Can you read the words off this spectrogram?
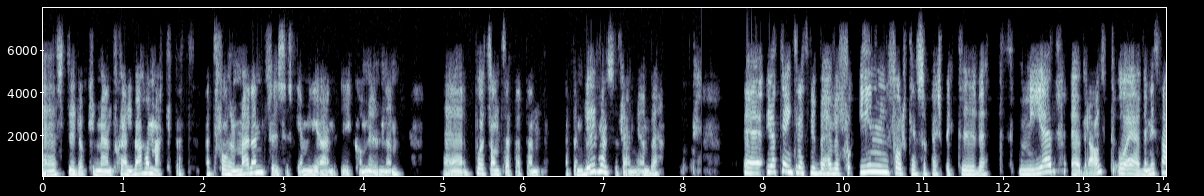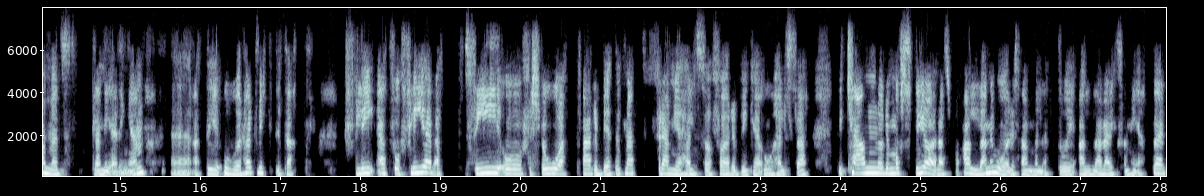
eh, styrdokument själva har makt att, att forma den fysiska miljön i kommunen på ett sådant sätt att den, att den blir hälsofrämjande. Jag tänker att vi behöver få in folkhälsoperspektivet mer överallt och även i samhällsplaneringen. Eh, att det är oerhört viktigt att, fler, att få fler att se och förstå att arbetet med att främja hälsa och förebygga ohälsa, det kan och det måste göras på alla nivåer i samhället och i alla verksamheter.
